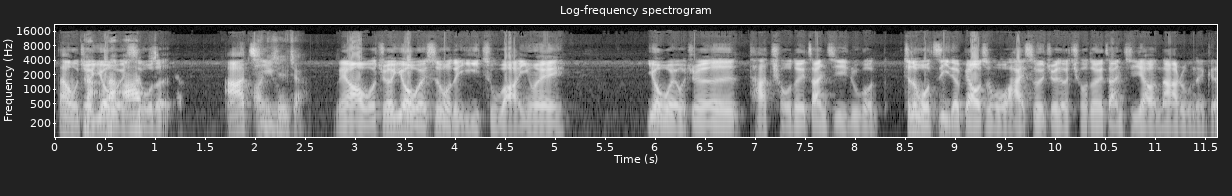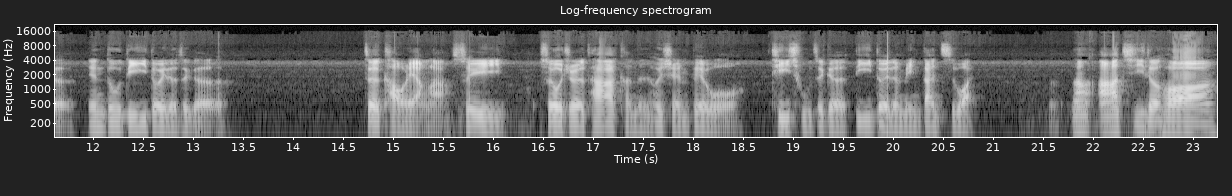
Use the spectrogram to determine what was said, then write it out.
但我觉得右维是我的阿吉，没有啊？我觉得右维是我的遗珠啊，因为右维我觉得他球队战绩如果就是我自己的标准，我还是会觉得球队战绩要纳入那个年度第一队的这个。这个考量啦，所以所以我觉得他可能会先被我剔除这个第一队的名单之外。那阿吉的话，嗯、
